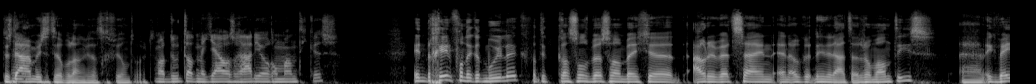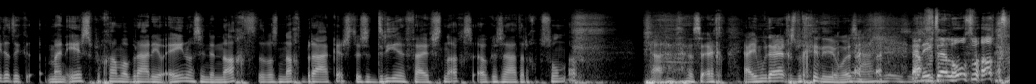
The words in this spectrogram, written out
Dus Ja. daarom is het heel belangrijk dat het gefilmd wordt. Wat doet dat met jou als radioromanticus? In het begin vond ik het moeilijk, want ik kan soms best wel een beetje ouderwets zijn en ook inderdaad romantisch. Eh, ik weet dat ik mijn eerste programma op Radio 1 was in de nacht. Dat was Nachtbrakers tussen drie en vijf s'nachts, elke zaterdag op zondag. Ja, dat is echt. Ja, je moet ergens beginnen, jongens. Ja, En ik- Vertel ons wat.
